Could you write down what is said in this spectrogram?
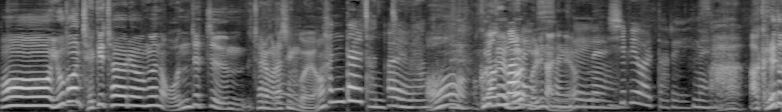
어, 요번 재킷 촬영은 언제쯤 촬영을 하신 거예요? 한 달 전쯤에 네. 한 어, 거. 그렇게 연말에 멀, 멀리는. 아니네요. 네, 네. 12월 달에. 네. 아, 아, 그래도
